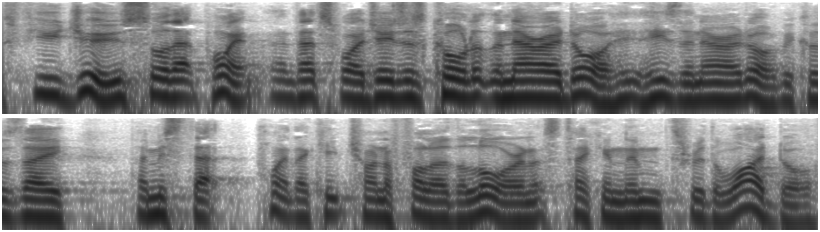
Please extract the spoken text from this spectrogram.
few Jews saw that point, and that's why Jesus called it the narrow door. He's the narrow door because they they missed that point. They keep trying to follow the law, and it's taking them through the wide door.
